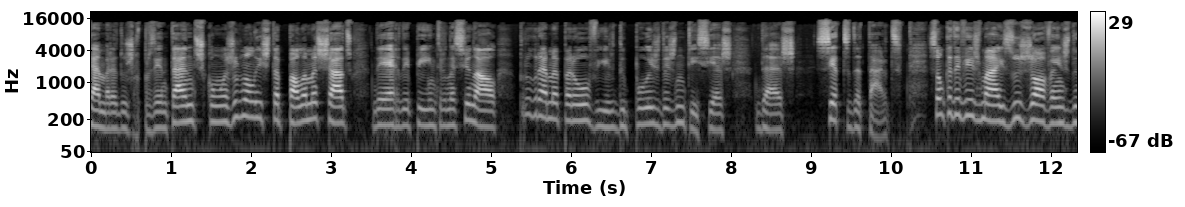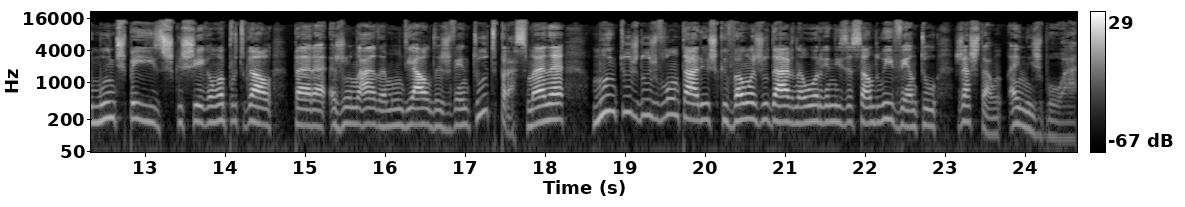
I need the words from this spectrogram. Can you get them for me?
Câmara dos Representantes com a jornalista Paula Machado, da RDP Internacional, programa para ouvir depois das notícias das sete da tarde. São cada vez mais os jovens de muitos países que chegam a Portugal para a Jornada Mundial da Juventude, para a semana. Muitos dos voluntários que vão ajudar na organização do evento já estão em Lisboa.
